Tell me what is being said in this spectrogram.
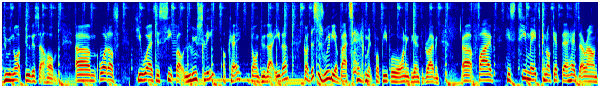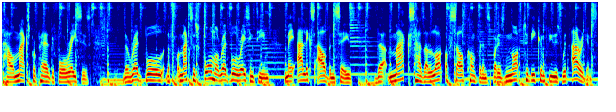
do not do this at home. Um, what else? He wears his seatbelt loosely. Okay, don't do that either. God, this is really a bad segment for people who are wanting to get into driving. Uh, five, his teammates cannot get their heads around how Max prepares before races. The Red Bull, the, Max's former Red Bull racing team, May Alex Albon says that Max has a lot of self confidence, but is not to be confused with arrogance.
